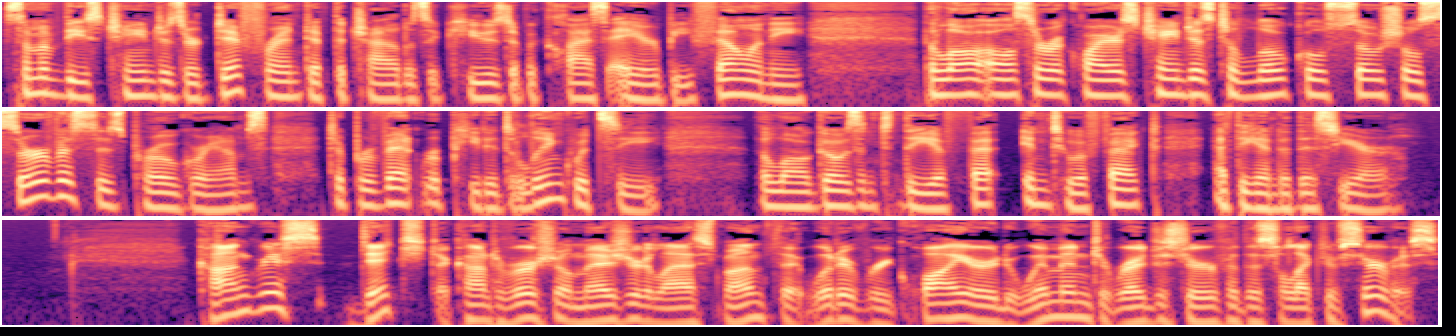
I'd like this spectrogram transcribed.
Some of these changes are different if the child is accused of a Class A or B felony. The law also requires changes to local social services programs to prevent repeated delinquency. The law goes into, the effect, into effect at the end of this year. Congress ditched a controversial measure last month that would have required women to register for the Selective Service.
